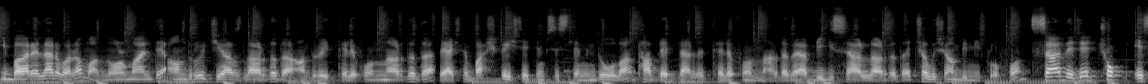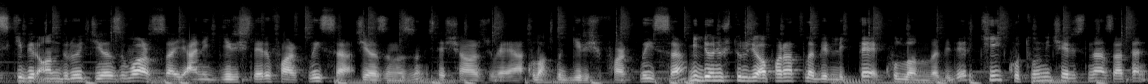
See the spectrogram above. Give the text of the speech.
ibareler var ama normalde Android cihazlarda da, Android telefonlarda da veya işte başka işletim sisteminde olan tabletlerde, telefonlarda veya bilgisayarlarda da çalışan bir mikrofon. Sadece çok eski bir Android cihazı varsa yani girişleri farklıysa cihazınızın işte şarj veya kulaklık girişi farklıysa bir dönüştürücü aparatla birlikte kullanılabilir ki kutunun içerisinden zaten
